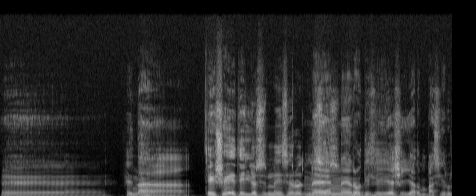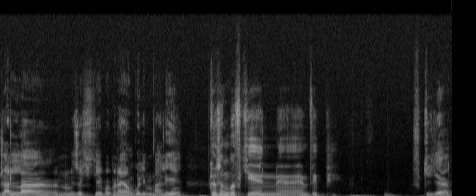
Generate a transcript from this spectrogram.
Ε, θέλεις να... Έχει ε, τελειώσεις με τις Ναι, ερωτήσεις; ναι, ρωτήσει έχει για τον Πασιρού και άλλα, νομίζω έχει και υπομένα για τον Κουλιμπαλί. Ποιος είναι που ευκεί ε, MVP. Φκήκε,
